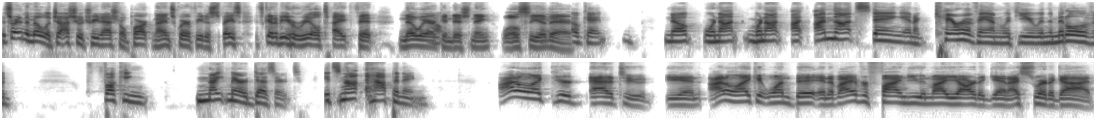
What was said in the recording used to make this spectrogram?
It's right in the middle of Joshua Tree National Park, nine square feet of space. It's going to be a real tight fit, no air Oh. conditioning. We'll see you there. Okay. Nope. We're not. We're not. I, I'm not staying in a caravan with you in the middle of a fucking nightmare desert. It's not happening. I don't like your attitude ian. I don't like it one bit and if i ever find you in my yard again i swear to god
